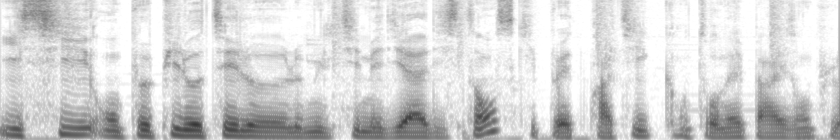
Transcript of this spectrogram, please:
Ici, on peut piloter le, le multimédia à distance, qui peut être pratique quand on est par exemple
